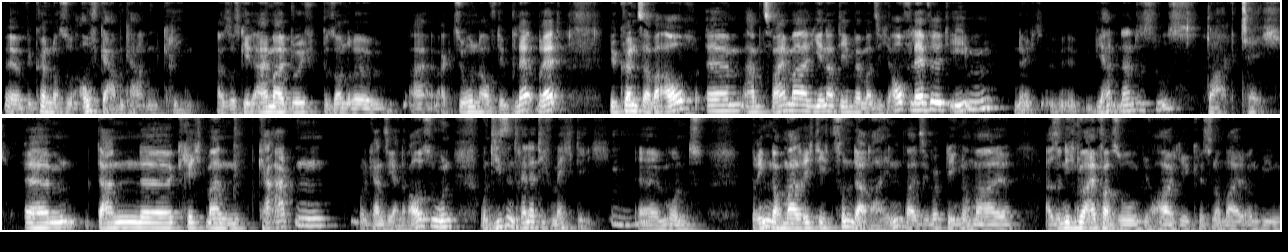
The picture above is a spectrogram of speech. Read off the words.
äh, wir können noch so Aufgabenkarten kriegen. Also es geht einmal durch besondere äh, Aktionen auf dem Brett. Wir können es aber auch, ähm, haben zweimal, je nachdem, wenn man sich auflevelt, eben, ne, wie nanntest du es? Dark Tech. Ähm, dann äh, kriegt man Karten und kann sich einen raussuchen. Und die sind relativ mächtig ähm, und bringen nochmal richtig Zunder rein, weil sie wirklich nochmal, also nicht nur einfach so, ja, hier kriegst du nochmal irgendwie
